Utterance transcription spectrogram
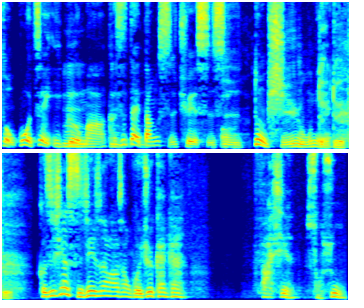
走过这一个吗？嗯、可是，在当时确实是度时如年。哦、对对对。可是现在时间上拉长回去看看，发现手术。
